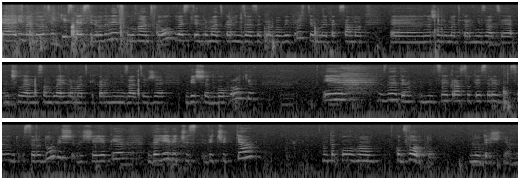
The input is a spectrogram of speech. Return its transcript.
Я Ріма Білоцерківська, Сєвєродонецьк, Луганська область, громадська організація Правовий простір. Ми так само, е, наша громадська організація, член асамблеї громадських організацій вже більше двох років. І знаєте, це якраз те середовище, яке дає відчуття ну, такого комфорту внутрішнього,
